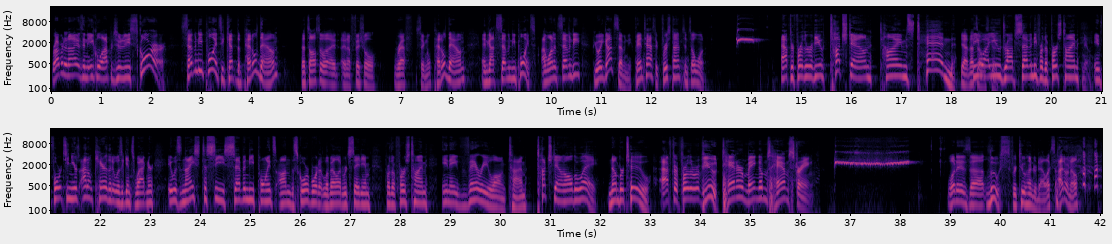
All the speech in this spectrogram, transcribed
Robert and I is an equal opportunity scorer. 70 points. He kept the pedal down. That's also a, an official ref signal, pedaled down, and got 70 points. I wanted 70. BYU got 70. Fantastic. First time since 01. After further review, touchdown times 10. Yeah, that's always BYU good. dropped 70 for the first time Yeah. in 14 years. I don't care that it was against Wagner. It was nice to see 70 points on the scoreboard at LaVell Edwards Stadium for the first time in a very long time. Touchdown all the way. Number two. After further review, Tanner Mangum's hamstring. What is uh, loose for 200, Alex? I don't know.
